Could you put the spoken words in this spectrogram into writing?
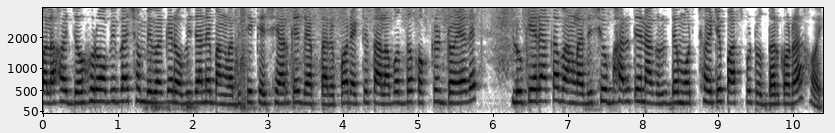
বলা হয়, জহুর অভিবাসন বিভাগের অভিযানে বাংলাদেশি কেশিয়ারকে গ্রেপ্তারের পর একটি তালাবদ্ধ কক্ষের ড্রয়ারে লুকিয়ে রাখা বাংলাদেশি ও ভারতীয় নাগরিকদের মোট ছয়টি পাসপোর্ট উদ্ধার করা হয়।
